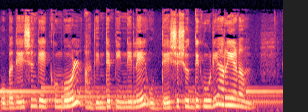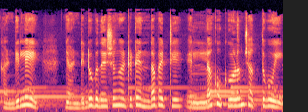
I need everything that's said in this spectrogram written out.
ഉപദേശം കേൾക്കുമ്പോൾ അതിന്റെ പിന്നിലെ ഉദ്ദേശശുദ്ധി കൂടി അറിയണം. കണ്ടില്ലേ? ഞണ്ടിന്റെ ഉപദേശം കേട്ടിട്ട് എന്താ പറ്റിയേ? എല്ലാ കൊക്കുകളും ചത്തുപോയി.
